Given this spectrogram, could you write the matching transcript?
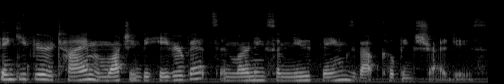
Thank you for your time and watching Behavior Bits and learning some new things about coping strategies.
